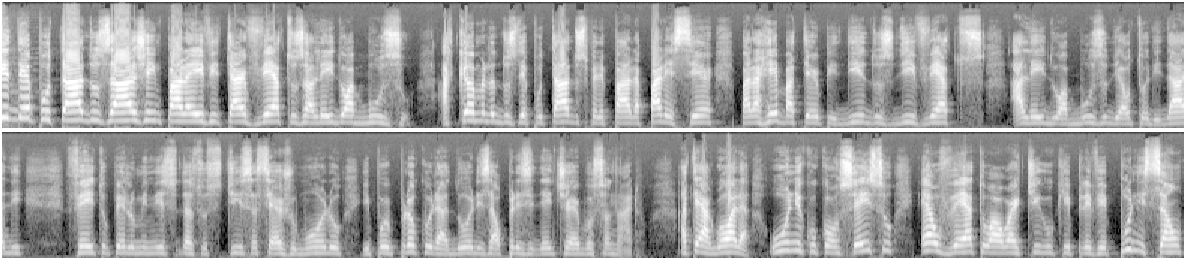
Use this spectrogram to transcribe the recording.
E deputados agem para evitar vetos à lei do abuso. A Câmara dos Deputados prepara parecer para rebater pedidos de vetos à lei do abuso de autoridade feito pelo ministro da Justiça, Sérgio Moro, e por procuradores ao presidente Jair Bolsonaro. Até agora, o único consenso é o veto ao artigo que prevê punição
